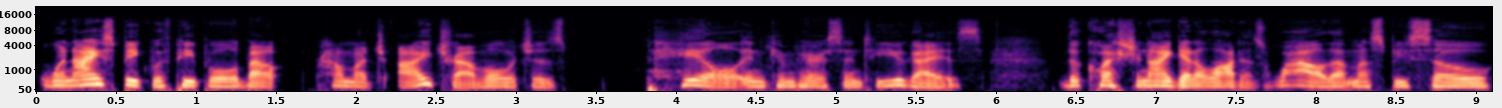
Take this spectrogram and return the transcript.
when I speak with people about how much I travel, which is pale in comparison to you guys, the question I get a lot is, wow, that must be so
